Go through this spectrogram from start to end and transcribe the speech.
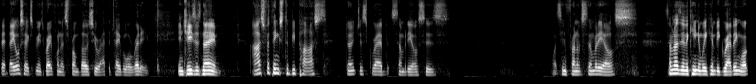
that they also experience gratefulness from those who are at the table already. In Jesus' name, ask for things to be passed. Don't just grab somebody else's, what's in front of somebody else. Sometimes in the kingdom, we can be grabbing what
